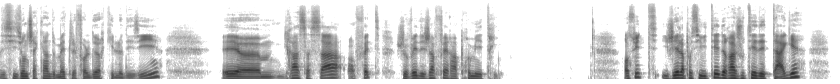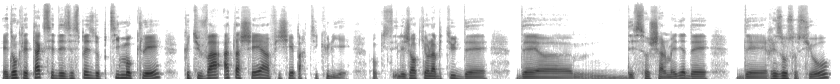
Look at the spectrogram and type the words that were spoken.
décision de chacun de mettre les folders qu'il le désire. Et euh, grâce à ça, en fait, je vais déjà faire un premier tri. Ensuite, j'ai la possibilité de rajouter des tags. Et donc les tags, c'est des espèces de petits mots-clés que tu vas attacher à un fichier particulier. Donc les gens qui ont l'habitude des, des, euh, des social media, des, des réseaux sociaux,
